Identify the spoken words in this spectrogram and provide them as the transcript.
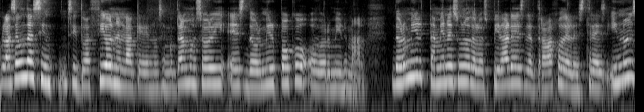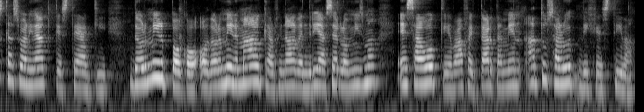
la segunda situación en la que nos encontramos hoy es dormir poco o dormir mal. Dormir también es uno de los pilares del trabajo del estrés y no es casualidad que esté aquí. Dormir poco o dormir mal, que al final vendría a ser lo mismo, es algo que va a afectar también a tu salud digestiva.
